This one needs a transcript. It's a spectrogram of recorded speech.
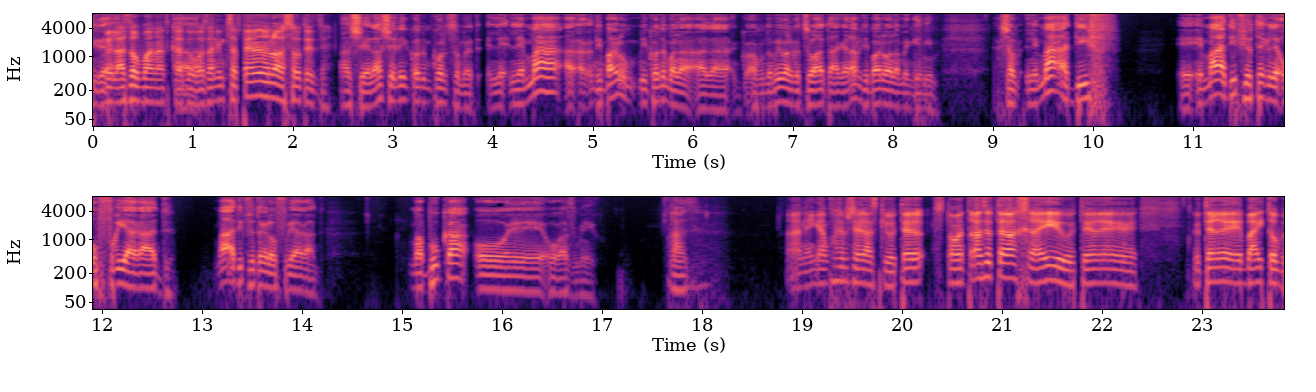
ולעזור בענת כדור, אה, אז אני מצפה ממנו לעשות את זה. השאלה שלי קודם כל, זאת אומרת, למה, דיברנו מקודם על, על אנחנו מדברים על רצועת ההגנה ודיברנו על המגנים. עכשיו, למה עדיף, אה, מה עדיף יותר לעופרי ארד? מה עדיף יותר לעופרי ארד? מבוקה או, אה, או רז מאיר? רז. אני גם חושב שרז, כי הוא יותר, זאת אומרת, רז יותר אחראי, הוא יותר, אה, יותר אה, בא איתו, ב,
